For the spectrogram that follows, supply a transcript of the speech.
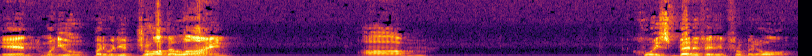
And when you, but when you draw the line, um, who is benefiting from it all?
